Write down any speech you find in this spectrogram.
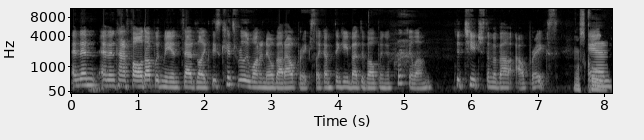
and then and then kind of followed up with me and said like these kids really want to know about outbreaks like i'm thinking about developing a curriculum to teach them about outbreaks That's cool. and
